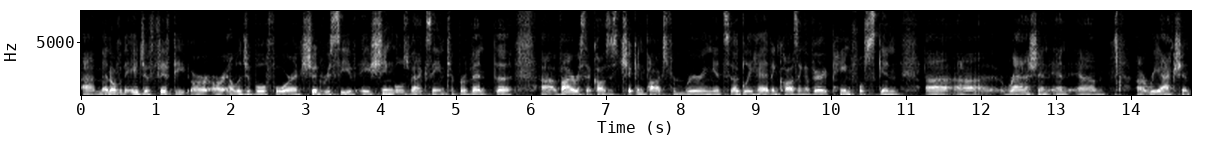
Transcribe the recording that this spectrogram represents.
Uh, men over the age of 50 are, are eligible for and should receive a shingles vaccine to prevent the uh, virus that causes chickenpox from rearing its ugly head and causing a very painful skin uh, uh rash and, and um, uh, reaction.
